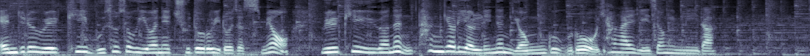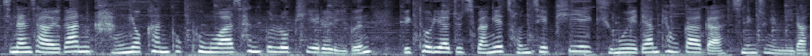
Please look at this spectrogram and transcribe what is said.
앤드류 윌키 무소속 의원의 주도로 이루어졌으며 윌키 의원은 판결이 열리는 영국으로 향할 예정입니다. 지난 사흘간 강력한 폭풍우와 산불로 피해를 입은 빅토리아주 지방의 전체 피해 규모에 대한 평가가 진행 중입니다.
